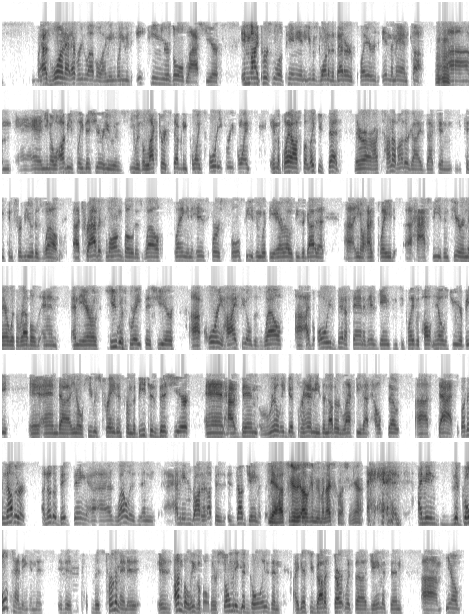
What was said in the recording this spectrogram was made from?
has won at every level. I mean, when he was 18 years old last year, in my personal opinion, he was one of the better players in the Mann Cup. Mm-hmm. Um, and you know, obviously this year he was he was electric, 70 points, 43 points in the playoffs. But like you said, there are a ton of other guys that can can contribute as well. Uh, Travis Longboat as well, playing in his first full season with the Arrows. He's a guy that uh, you know has played uh, half seasons here and there with the Rebels and and the Arrows. He was great this year. Uh, Corey Highfield as well. Uh, I've always been a fan of his game since he played with Halton Hills Junior B, and uh, you know he was traded from the Beaches this year and has been really good for him. He's another lefty that helps out uh, Staats. But another another big thing uh, as well is, and I haven't even brought it up, is, is Doug Jamieson. Yeah, that's gonna be, that was going to be my next question. Yeah, and I mean the goaltending in this this this tournament is is unbelievable. There's so many good goalies, and I guess you've got to start with uh, Jamieson. Um, you know,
